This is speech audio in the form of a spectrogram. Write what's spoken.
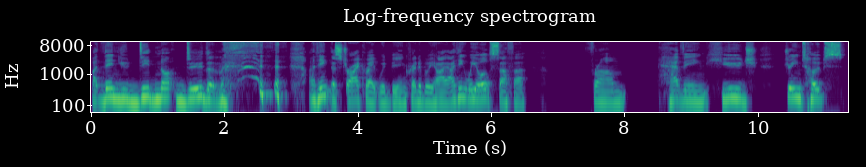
but then you did not do them. I think the strike rate would be incredibly high. I think we all suffer from having huge dreams, hopes,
